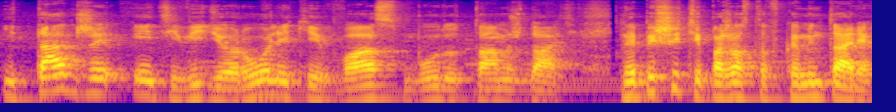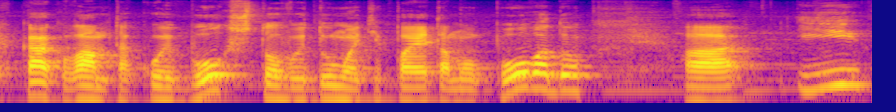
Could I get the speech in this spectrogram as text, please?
И также эти видеоролики вас будут там ждать. Напишите, пожалуйста, в комментариях, как вам такой бокс, что вы думаете по этому поводу. А, и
